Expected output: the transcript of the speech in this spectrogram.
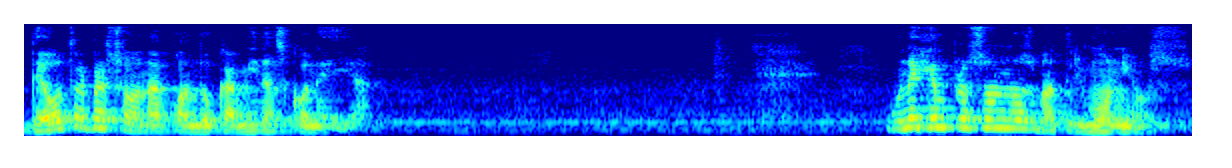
de otra persona cuando caminas con ella? Un ejemplo son los matrimonios.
